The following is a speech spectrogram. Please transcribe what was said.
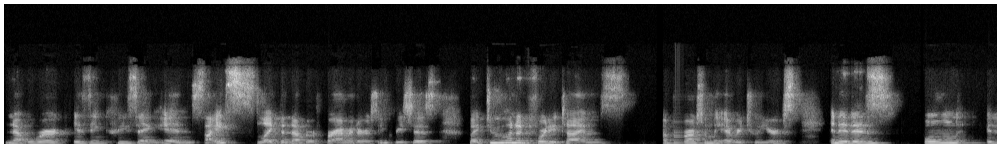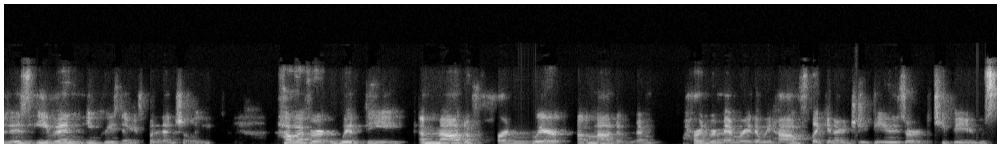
network is increasing in size, like the number of parameters increases by 240 times approximately every two years. And it is only, it is even increasing exponentially. However, with the amount of hardware, amount of mem hardware memory that we have, like in our GPUs or TPUs,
